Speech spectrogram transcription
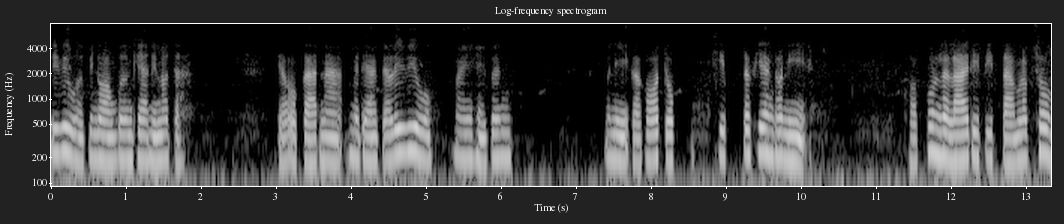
รีวิวให้พี่น้องเบิ่งแค่นี้เนาะจ้ะเดี๋ยวโอกาสหน้าแม่แดงจะรีวิวไม่ให้เบิ่งมื่อนี้ก็ขอจบคลิปแต่เพียงเท่านี้ ขอบคุณหลาย ๆ ที่ติดตามรับชม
